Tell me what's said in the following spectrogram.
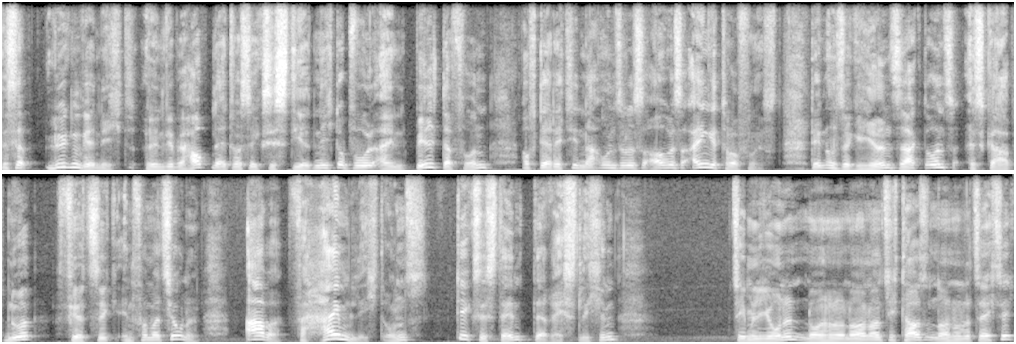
Deshalb lügen wir nicht, wenn wir behaupten, etwas existiert nicht, obwohl ein Bild davon auf der Retina unseres Auges eingetroffen ist. Denn unser Gehirn sagt uns, es gab nur 40 Informationen, aber verheimlicht uns die Existenz der restlichen 10.999.960?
